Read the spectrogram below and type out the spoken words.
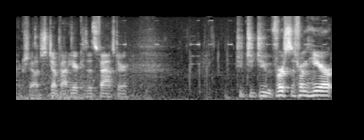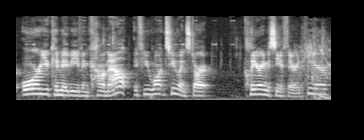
actually, I'll just jump out here because it's faster. Versus from here, or you can maybe even come out if you want to and start clearing to see if they're in here.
